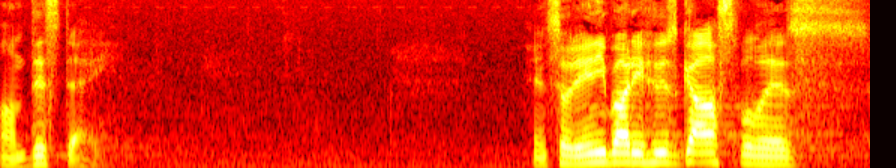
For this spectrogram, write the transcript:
on this day. And so, to anybody whose gospel is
